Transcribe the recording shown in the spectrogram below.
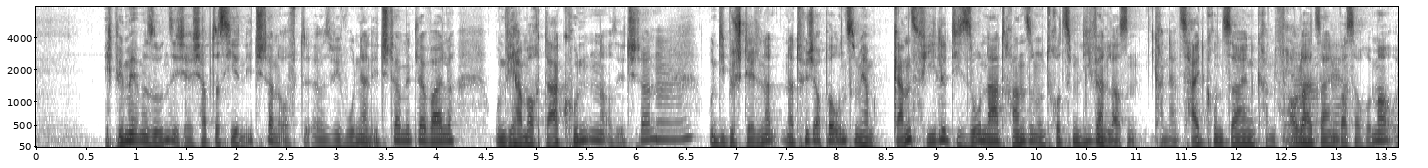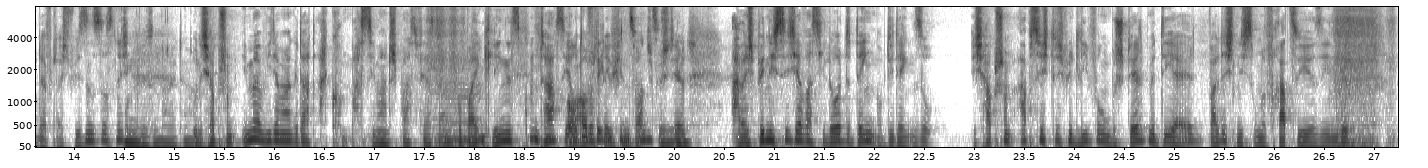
Ich bin mir immer so unsicher. Ich habe das hier in Itstein oft, also wir wohnen ja in Itstein mittlerweile und wir haben auch da Kunden aus Itstein und die bestellen nat- natürlich auch bei uns und wir haben ganz viele, die so nah dran sind und trotzdem liefern lassen. Kann ja Zeitgrund sein, kann Faulheit sein, ja. was auch immer oder vielleicht wissen sie das nicht. Unwissenheit, ja. Und ich habe schon immer wieder mal gedacht, ach komm, machst dir mal einen Spaß, fährst einfach vorbei, klingelst, guten Tag, Sie haben Autopflege 24 bestellt. Aber ich bin nicht sicher, was die Leute denken. Ob die denken so, ich habe schon absichtlich mit Lieferungen bestellt, mit DHL, weil ich nicht so eine Fratze hier sehen will.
